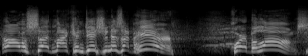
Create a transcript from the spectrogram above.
And all of a sudden, my condition is up here where it belongs.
